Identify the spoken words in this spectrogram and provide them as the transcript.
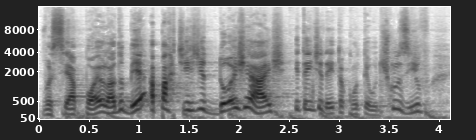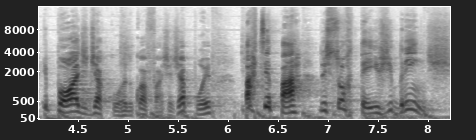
Você apoia o Lado B a partir de 2 reais e tem direito a conteúdo exclusivo e pode, de acordo com a faixa de apoio, participar dos sorteios de brindes.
